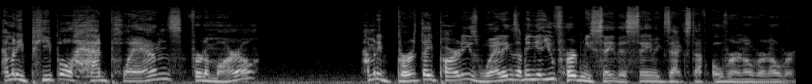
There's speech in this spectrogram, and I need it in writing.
how many people had plans for tomorrow? How many birthday parties, weddings? I mean, you've heard me say this same exact stuff over and over and over.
